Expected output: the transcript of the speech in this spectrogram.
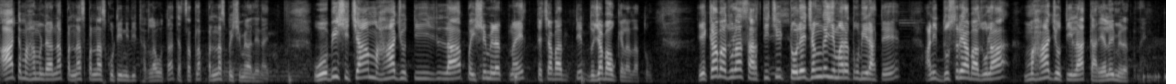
आठ महामंडळांना पन्नास पन्नास कोटी निधी ठरला होता. त्याच्यातला पन्नास पैसे मिळाले नाहीत. ओबीसीच्या महाज्योतीला पैसे मिळत नाहीत. त्याच्या बाबतीत दुजाभाव केला जातो. एका बाजूला सारथीची टोलेजंग इमारत उभी राहते आणि दुसऱ्या बाजूला महाज्योतीला कार्यालय मिळत नाही.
